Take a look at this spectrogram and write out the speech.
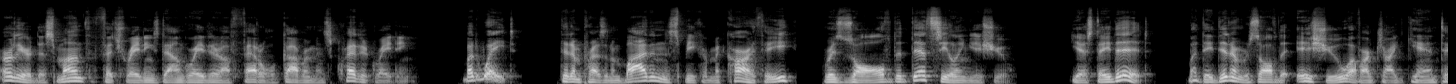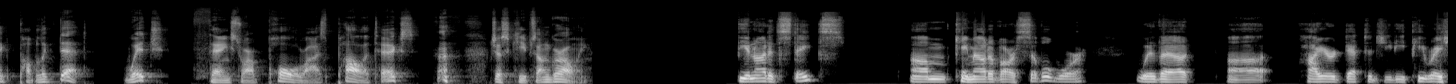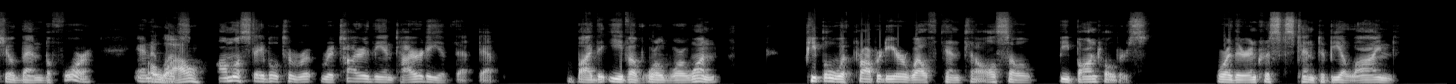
Earlier this month, Fitch Ratings downgraded our federal government's credit rating. But wait, didn't President Biden and Speaker McCarthy resolve the debt ceiling issue? Yes, they did, but they didn't resolve the issue of our gigantic public debt, which, thanks to our polarized politics, just keeps on growing. The United States um, came out of our Civil War with a uh, higher debt to GDP ratio than before. And oh, it was wow. almost able to re- retire the entirety of that debt by the eve of World War One. People with property or wealth tend to also be bondholders, or their interests tend to be aligned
